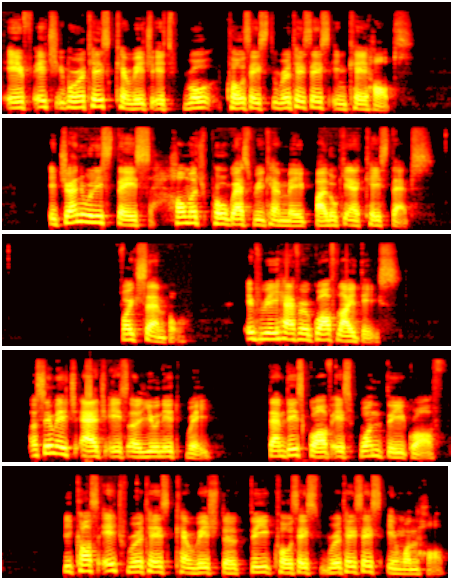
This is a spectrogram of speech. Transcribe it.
if each vertex can reach its closest vertices in k hops. It generally states how much progress we can make by looking at k steps. For example, if we have a graph like this, assume each edge is a unit weight, then this graph is one 3 graph, because each vertex can reach the three closest vertices in one hop.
